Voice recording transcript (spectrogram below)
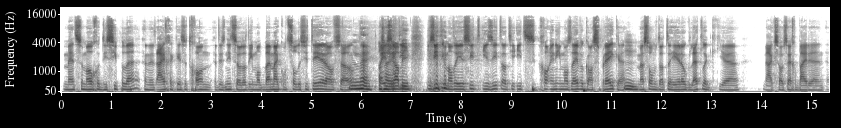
mensen mogen discipelen. En het, eigenlijk is het gewoon, het is niet zo dat iemand bij mij komt solliciteren of zo. Nee, als je een ziet rabbi. Je ziet iemand en je ziet, je ziet dat je iets gewoon in iemands leven kan spreken. Mm. Maar soms dat de Heer ook letterlijk je, nou ik zou zeggen bij de eh,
